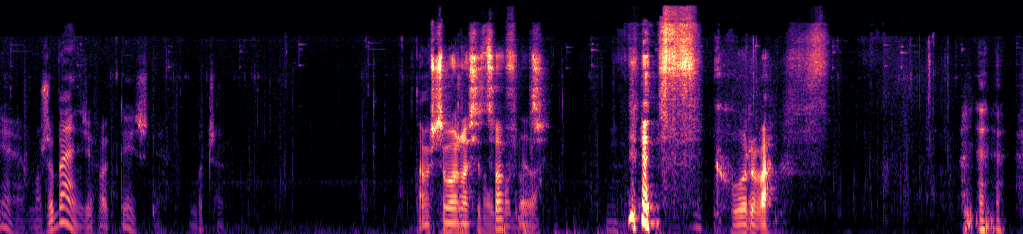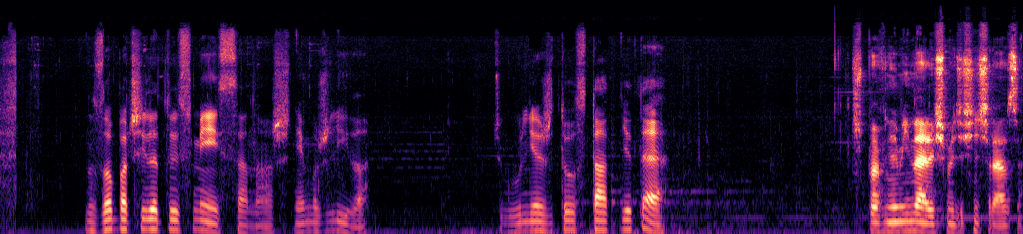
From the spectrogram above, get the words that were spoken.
Nie, może będzie faktycznie. Zobaczymy. Tam jeszcze można się cofnąć. Kurwa. No zobacz ile tu jest miejsca, no aż niemożliwe. Szczególnie, że to ostatnie te. Już pewnie minęliśmy 10 razy.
